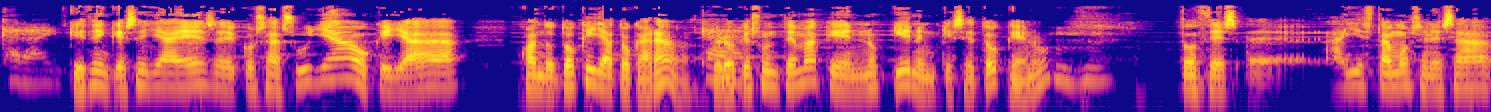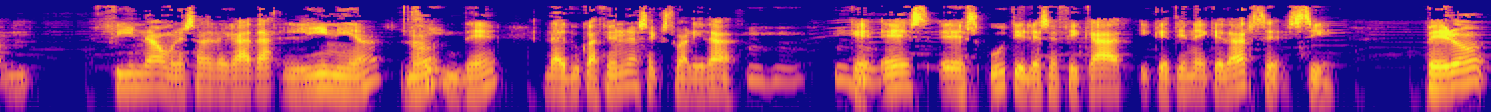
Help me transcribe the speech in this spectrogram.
Caray. que dicen que ese ya es eh, cosa suya o que ya cuando toque ya tocará, pero que es un tema que no quieren que se toque, ¿no? Entonces, eh, ahí estamos en esa fina o en esa delgada línea ¿no? Sí. de la educación y la sexualidad. Que es, es útil, es eficaz y que tiene que darse, sí. Pero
